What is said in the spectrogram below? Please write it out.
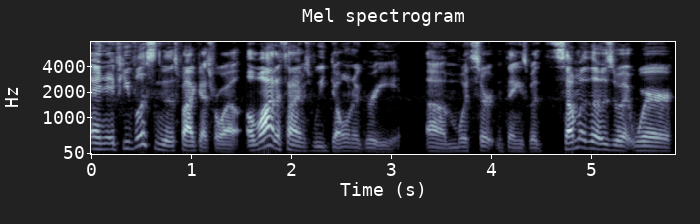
and if you've listened to this podcast for a while, a lot of times we don't agree um with certain things, but some of those where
